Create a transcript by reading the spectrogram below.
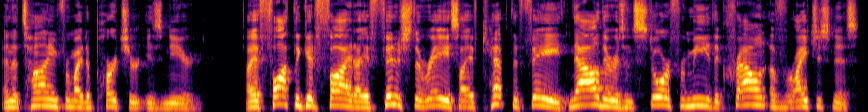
and the time for my departure is near. I have fought the good fight. I have finished the race. I have kept the faith. Now there is in store for me the crown of righteousness,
